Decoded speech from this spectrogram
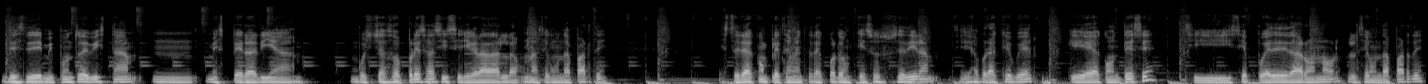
Desde mi punto de vista mm, me esperaría muchas sorpresas si se llegara a dar una segunda parte. Estaría completamente de acuerdo en que eso sucediera. Eh, habrá que ver qué acontece, si se puede dar o no la segunda parte.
